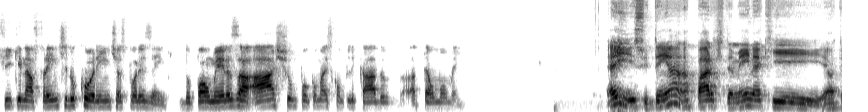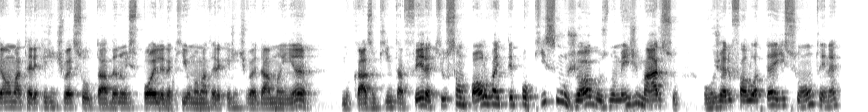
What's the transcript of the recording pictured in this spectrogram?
fique na frente do Corinthians, por exemplo. Do Palmeiras, acho um pouco mais complicado até o momento. É isso, e tem a, a, parte também, né, que é até uma matéria que a gente vai soltar, dando um spoiler aqui, uma matéria que a gente vai dar amanhã, no caso quinta-feira, que o São Paulo vai ter pouquíssimos jogos no mês de março. O Rogério falou até isso ontem, né,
